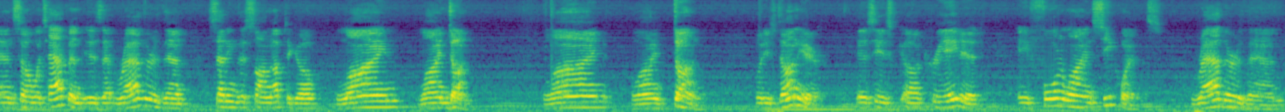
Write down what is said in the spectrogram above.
And so what's happened is that rather than setting this song up to go line, line, done, line, line, done, what he's done here is he's uh, created a four-line sequence rather than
